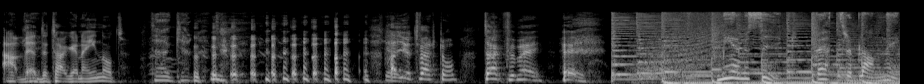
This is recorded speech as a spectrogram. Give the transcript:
Han vänder taggarna inåt. Taggarna. Han gör tvärtom. Tack för mig. Hej! Mer musik, bättre blandning.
